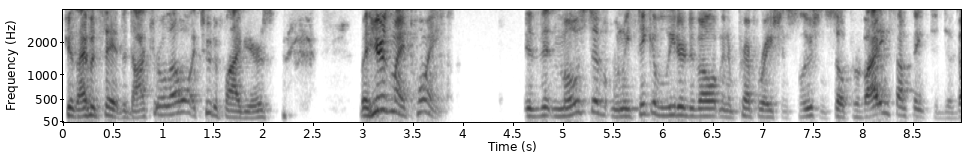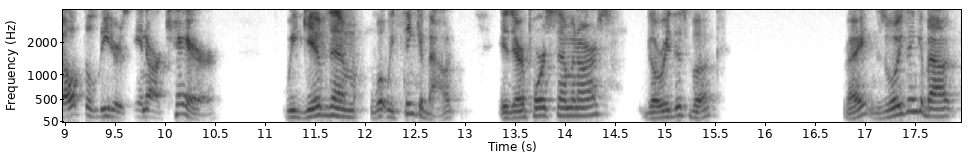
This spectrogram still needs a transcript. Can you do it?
because I would say at the doctoral level, like two to five years. but here's my point: is that most of when we think of leader development and preparation solutions, so providing something to develop the leaders in our care, we give them what we think about is airport seminars. Go read this book right? This is what we think about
